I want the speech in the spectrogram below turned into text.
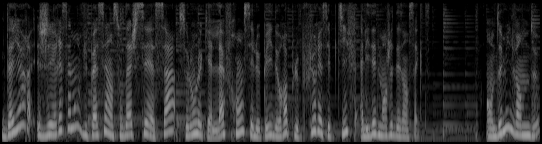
D'ailleurs, j'ai récemment vu passer un sondage CSA selon lequel la France est le pays d'Europe le plus réceptif à l'idée de manger des insectes. En 2022,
